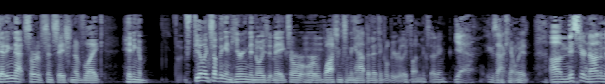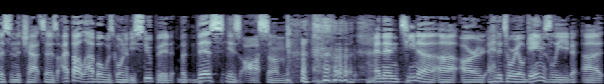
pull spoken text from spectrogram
getting that sort of sensation of like hitting a feeling something and hearing the noise it makes or, or watching something happen, I think will be really fun and exciting. Yeah, exactly. can't wait. Um, Mr. Anonymous in the chat says, I thought Labo was going to be stupid, but this is awesome. and then Tina, uh, our editorial games lead, uh,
